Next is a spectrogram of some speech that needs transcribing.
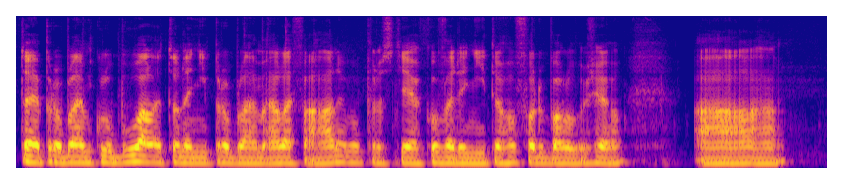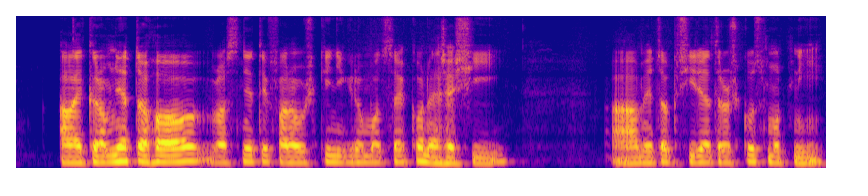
to je problém klubu, ale to není problém LFA nebo prostě jako vedení toho fotbalu, že jo. A, ale kromě toho vlastně ty fanoušky nikdo moc jako neřeší a mi to přijde trošku smutný.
